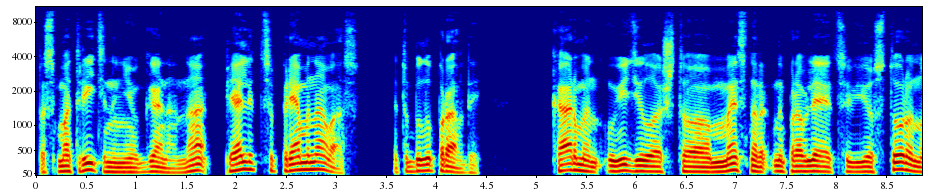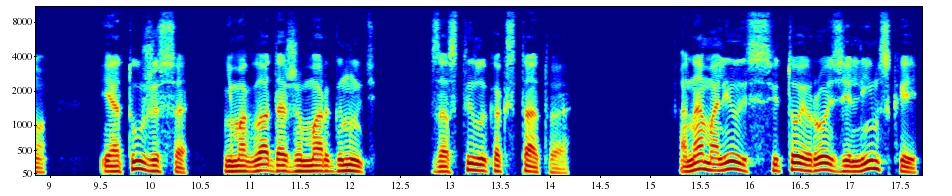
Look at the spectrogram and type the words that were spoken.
Посмотрите на нее, Гана, она пялится прямо на вас. Это было правдой. Кармен увидела, что Месснер направляется в ее сторону, и от ужаса не могла даже моргнуть, застыла как статуя. Она молилась святой Розе Лимской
